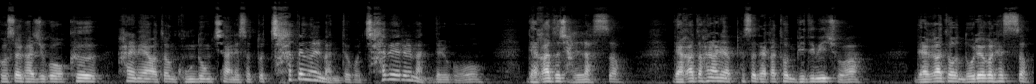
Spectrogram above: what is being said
그것을 가지고 그 하나님의 어떤 공동체 안에서 또 차등을 만들고 차별을 만들고 내가 더 잘났어. 내가 더 하나님 앞에서 내가 더 믿음이 좋아. 내가 더 노력을 했어.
